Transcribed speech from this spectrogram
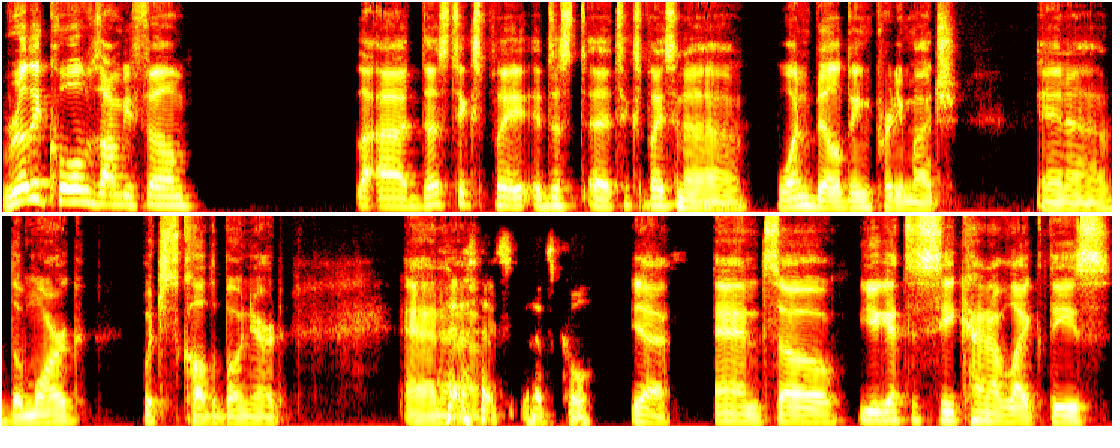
really cool zombie film. Uh, does takes place. It just uh, takes place in a one building, pretty much, in uh the morgue, which is called the Boneyard, and uh, that's that's cool. yeah. And so you get to see kind of like these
